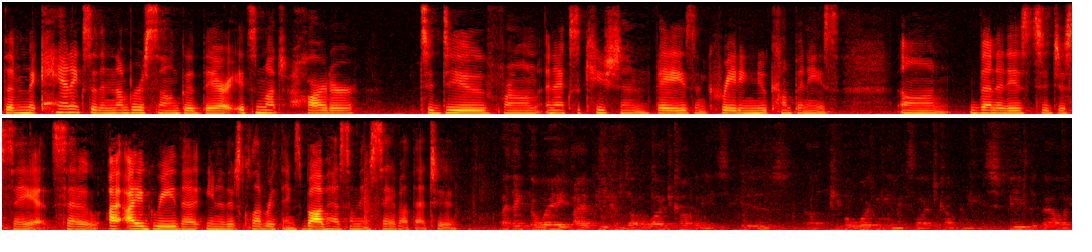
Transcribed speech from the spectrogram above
the mechanics of the numbers sound good there. It's much harder to do from an execution phase and creating new companies um, than it is to just say it. So I, I, agree that you know there's clever things. Bob has something to say about that too. I think the way IP comes out of large companies is uh, people working in these large companies feed the valley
